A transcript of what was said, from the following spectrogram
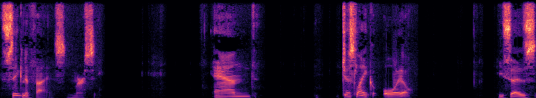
signifies mercy. And just like oil, he says,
